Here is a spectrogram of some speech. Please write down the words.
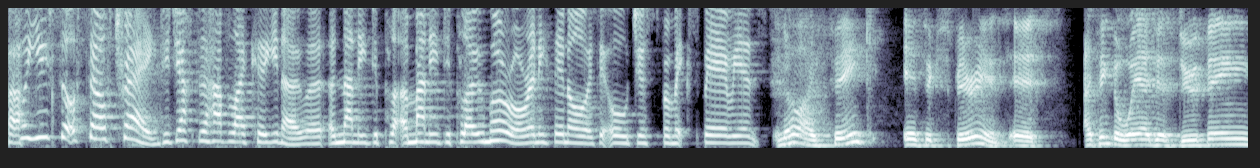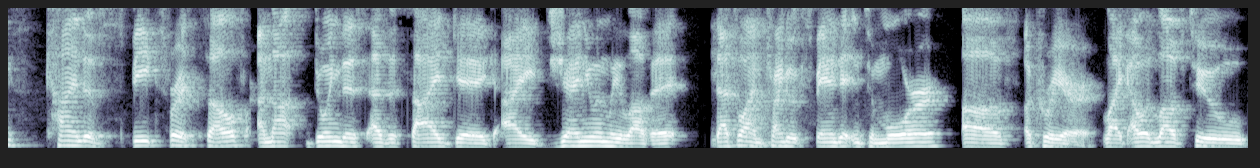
Were you sort of self-trained? Did you have to have like a, you know, a, a nanny diplo- a manny diploma or anything or is it all just from experience? No, I think it's experience. It's I think the way I just do things kind of speaks for itself. I'm not doing this as a side gig. I genuinely love it. That's why I'm trying to expand it into more of a career. Like I would love to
